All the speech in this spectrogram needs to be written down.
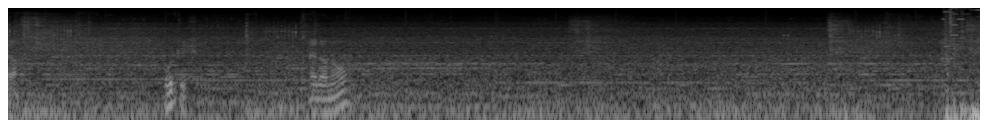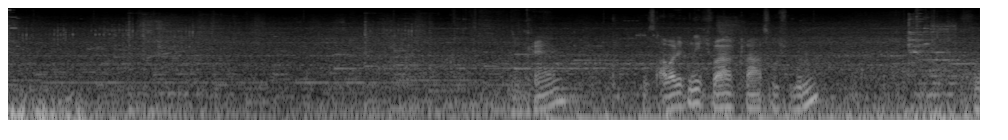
ja. Gut, ich. I don't know. Arbeitet nicht, war klar, ist nicht verbunden. So.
